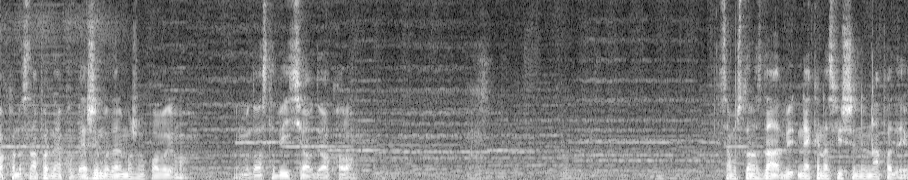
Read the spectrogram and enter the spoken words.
ako nas napadne, ako bežimo, da ne možemo pobegamo. Imamo dosta bića ovde okolo. Samo što nas da, neka nas više ne napadaju.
